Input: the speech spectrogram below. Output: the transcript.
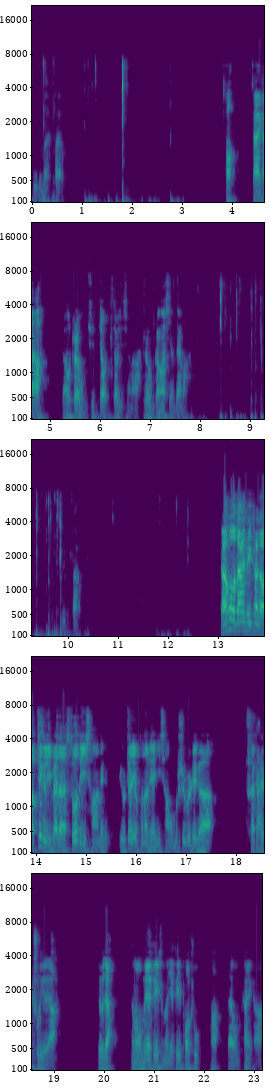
read my file。好，大家看啊，然后这儿我们去调调就行了啊，这是我们刚刚写的代码。read file。然后大家可以看到这个里边的所有的异常，这个比如这里碰到这些异常，我们是不是这个 try 开始处理了呀？对不对？那么我们也可以什么？也可以抛出。啊，来我们看一看啊，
